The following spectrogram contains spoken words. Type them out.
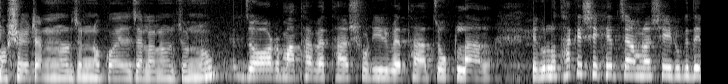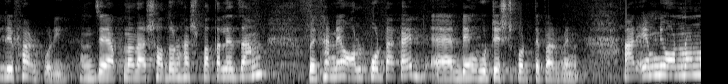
মশারি টানানোর জন্য কয়েল জ্বালানোর জন্য। জ্বর মাথা ব্যথা শরীর ব্যথা চোখ লাল এগুলো থাকে সেক্ষেত্রে আমরা সেই রুগীদের রেফার করি যে আপনারা সদর হাসপাতালে যান ওইখানে অল্প টাকায় ডেঙ্গু টেস্ট করতে পারবেন। আর এমনি অন্যান্য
